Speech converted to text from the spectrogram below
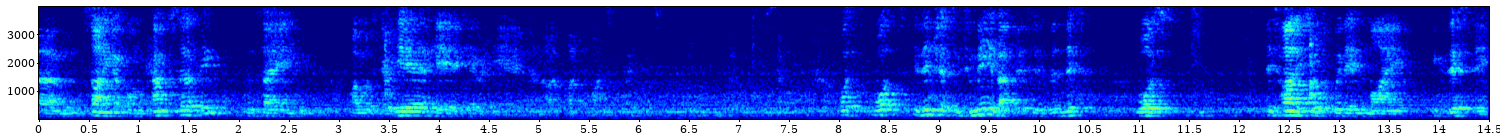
um, signing up on Couchsurfing and saying, I want to go here, here, here, and here, and I'd like to find some places to- stay. What's, what is interesting to me about this is that this was entirely sort of within my existing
